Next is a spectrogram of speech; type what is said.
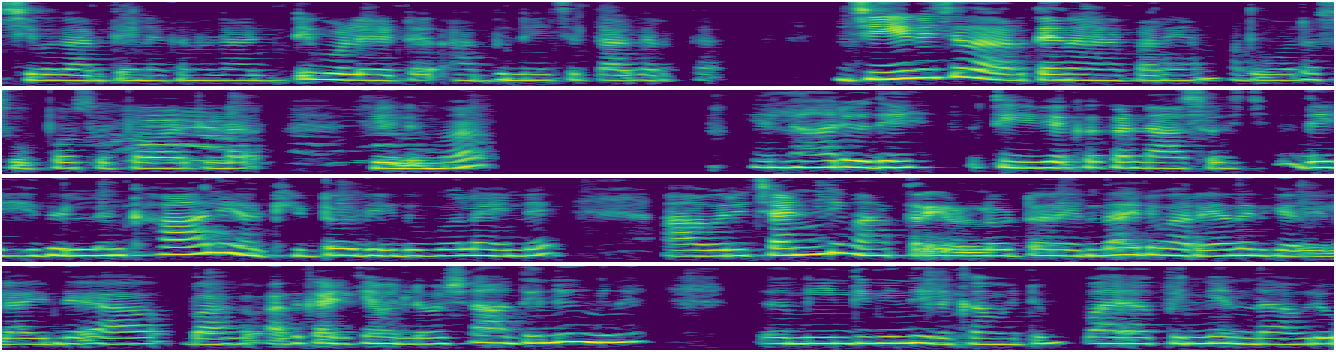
ശിവകാർത്തികനൊക്കെ നല്ല അടിപൊളിയായിട്ട് അഭിനയിച്ച് തകർത്ത ജീവിച്ച് തകർത്തതെന്ന് വേണേൽ പറയാം. അതുപോലെ സൂപ്പർ സൂപ്പറായിട്ടുള്ള ഫിലിം എല്ലാവരും ഇതേ ടി വി ഒക്കെ കണ്ട് ആസ്വദിച്ച് ദേ ഇതെല്ലാം കാലിയാക്കിയിട്ടോ ദേ ഇതുപോലെ അതിന്റെ ആ ഒരു ചണ്ടി മാത്രമേ ഉള്ളൂ കേട്ടോ. എന്തായാലും പറയാമെന്ന് എനിക്കറിയില്ല. അതിന്റെ ആ ഭാഗം അത് കഴിക്കാൻ പറ്റില്ല. പക്ഷെ അതിൽ ഇങ്ങനെ മീന്തി മീന്തി എടുക്കാൻ പറ്റും. പിന്നെ എന്താ ഒരു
